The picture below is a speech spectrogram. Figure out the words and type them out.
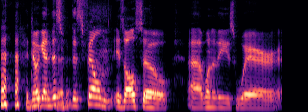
up. no, again, this this film is also uh, one of these where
